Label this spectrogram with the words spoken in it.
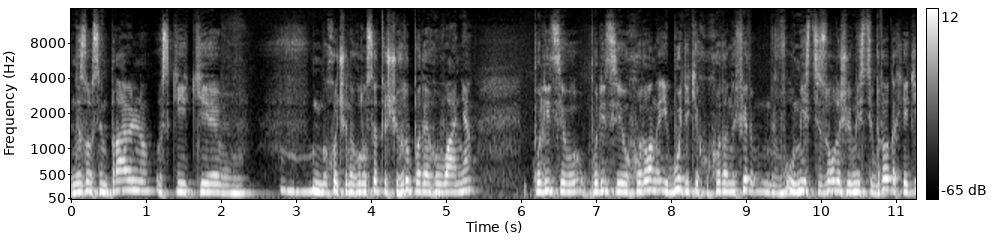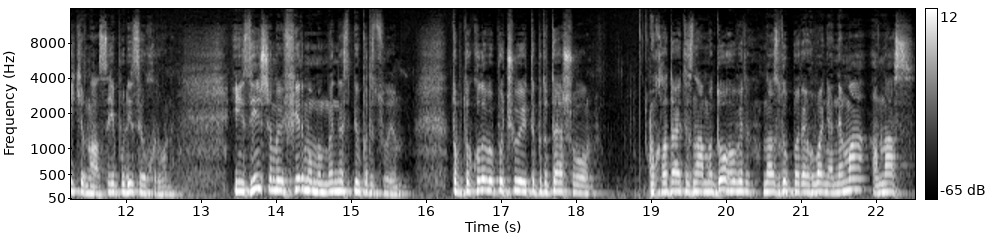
не зовсім правильно, оскільки хочу наголосити, що група реагування. Поліції, поліції охорони і будь-яких охоронних фірм у місті Золочі, в місті Бродах є тільки в нас, є поліція охорони. І з іншими фірмами ми не співпрацюємо. Тобто, коли ви почуєте про те, що укладаєте з нами договір, у нас групи реагування нема, а нас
